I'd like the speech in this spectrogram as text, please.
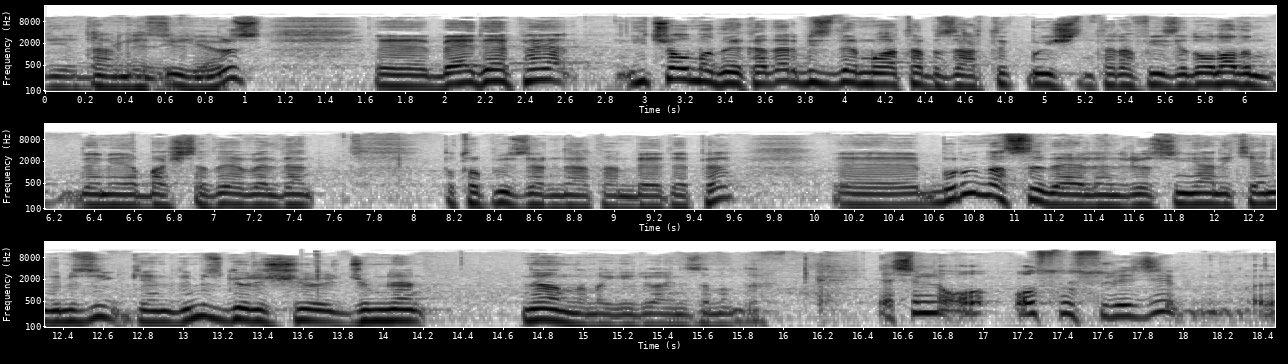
diye tahmin ediyoruz. E, BDP hiç olmadığı kadar biz de muhatabız artık bu işin tarafıyız ya da olalım demeye başladı evvelden bu topu üzerinden atan BDP. E, bunu nasıl değerlendiriyorsun? Yani kendimizi kendimiz görüşüyor cümlen ne anlama geliyor aynı zamanda? Ya şimdi o Oslo süreci e,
